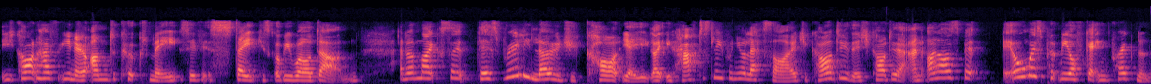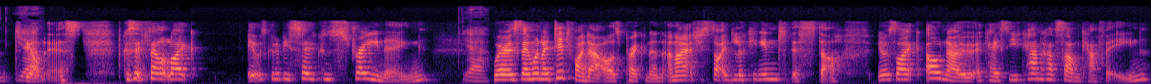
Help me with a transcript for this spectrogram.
you can't have, you know, undercooked meats. If it's steak, it's got to be well done. And I'm like, so there's really loads you can't, yeah, you, like you have to sleep on your left side. You can't do this. You can't do that. And, and I was a bit, it almost put me off getting pregnant, to yeah. be honest, because it felt like it was going to be so constraining. Yeah. Whereas then when I did find out I was pregnant and I actually started looking into this stuff, it was like, oh no, okay, so you can have some caffeine,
